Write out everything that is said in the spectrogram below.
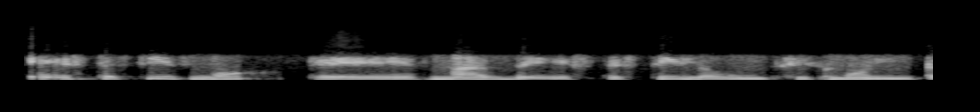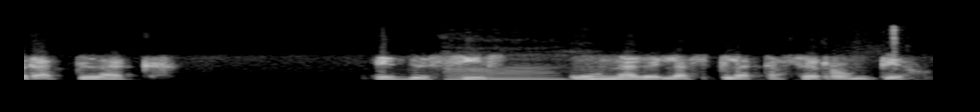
Este sismo es más de este estilo, un sismo intraplaca. Es decir, ah. una de las placas se rompió.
